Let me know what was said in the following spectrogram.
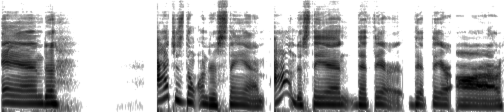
and I just don't understand. I understand that there that there are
